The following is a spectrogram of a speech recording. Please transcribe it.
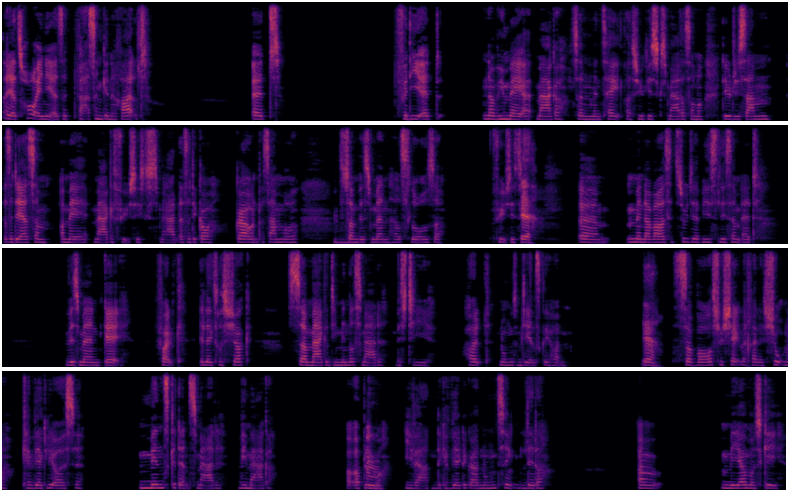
Og jeg tror egentlig, altså bare sådan generelt, at fordi at når vi mærker sådan mental og psykisk smerte og sådan noget, det er jo det samme, altså det er som at mærke fysisk smerte, altså det går, gør ondt på samme måde, mm. som hvis man havde slået sig fysisk. Ja. Øhm, men der var også et studie, der viste ligesom, at hvis man gav folk elektrisk chok, så mærkede de mindre smerte, hvis de holdt nogen, som de elskede i hånden. Ja. Så vores sociale relationer kan virkelig også mindske den smerte, vi mærker og oplever mm. i verden. Det kan virkelig gøre nogle ting lettere og mere måske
